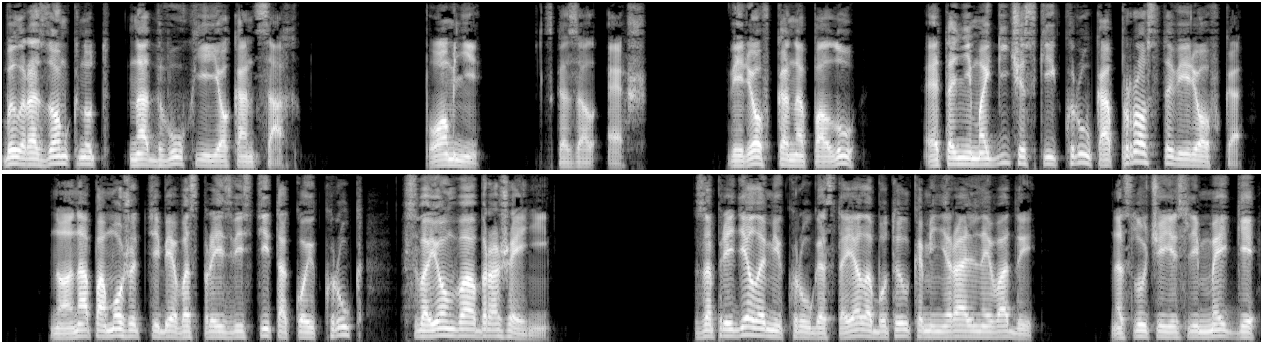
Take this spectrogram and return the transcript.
был разомкнут на двух ее концах. «Помни», — сказал Эш, веревка на полу — это не магический круг, а просто веревка. Но она поможет тебе воспроизвести такой круг в своем воображении. За пределами круга стояла бутылка минеральной воды, на случай, если Мэгги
